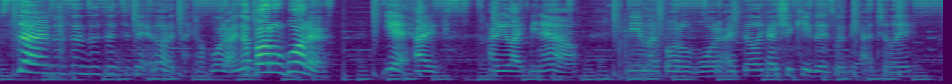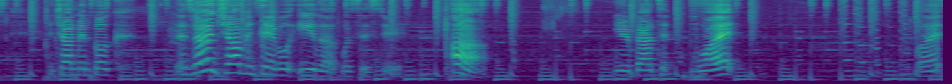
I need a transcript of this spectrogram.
Serves this in this entertainment. Oh, I got water. I got bottled water. Yeah, how, how do you like me now? Me and my bottled water. I feel like I should keep those with me, actually. Enchantment book. There's no enchantment table either. What's this do? Ah. You're about to... What? What?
